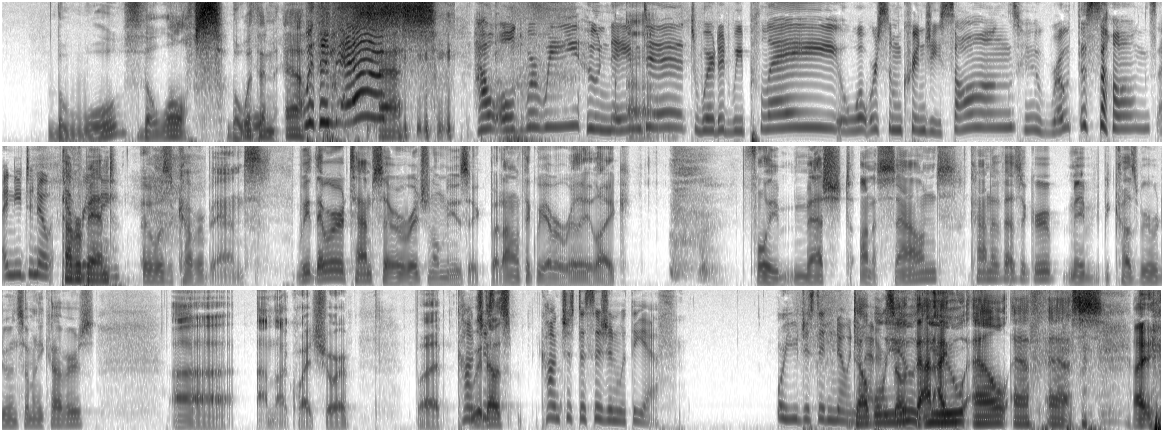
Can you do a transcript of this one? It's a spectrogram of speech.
The Wolves. The Wolves The with Wol- an F. With an F! S. How old were we? Who named Um, it? Where did we play? What were some cringy songs? Who wrote the songs? I need to know. Cover band. It was a cover band. We there were attempts at original music, but I don't think we ever really like fully meshed on a sound kind of as a group. Maybe because we were doing so many covers. Uh, I'm not quite sure, but we, Conscious, that was conscious decision with the F. Or you just didn't know any better. W So that I- U L F S. I.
